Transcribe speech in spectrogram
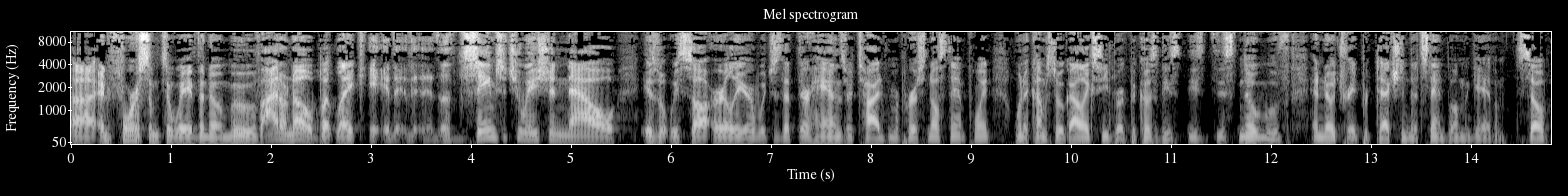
uh, and force him to waive the no move. I don't know, but like it, it, the same situation now is what we saw earlier, which is that their hands are tied from a personnel standpoint when it comes to a guy like Seabrook because of these, these this no move and no trade protection that Stan Bowman gave him. So.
